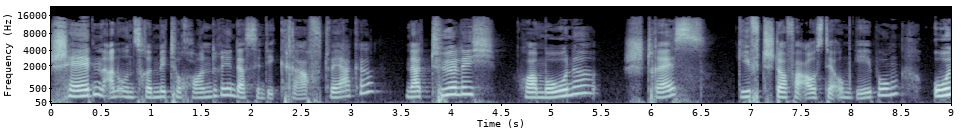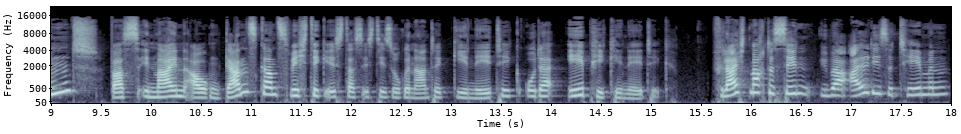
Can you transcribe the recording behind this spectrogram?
Schäden an unseren Mitochondrien, das sind die Kraftwerke, natürlich Hormone, Stress, Giftstoffe aus der Umgebung und, was in meinen Augen ganz, ganz wichtig ist, das ist die sogenannte Genetik oder Epigenetik. Vielleicht macht es Sinn, über all diese Themen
